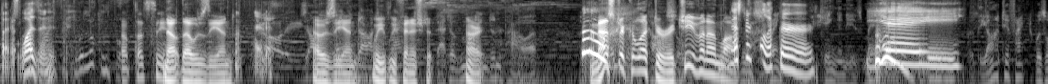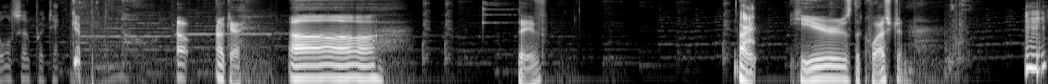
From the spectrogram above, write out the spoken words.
But it wasn't. what We're looking for. Nope, that's the No, that was the end. There it is. That was the end. We we finished it. All right. mind Woo! Master Collector achievement unlocked. Master Collector. the king and his men. Yay! But the artifact was also protected. Skip. No. Okay. Uh. Save. All right. Here's the question. Mhm.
